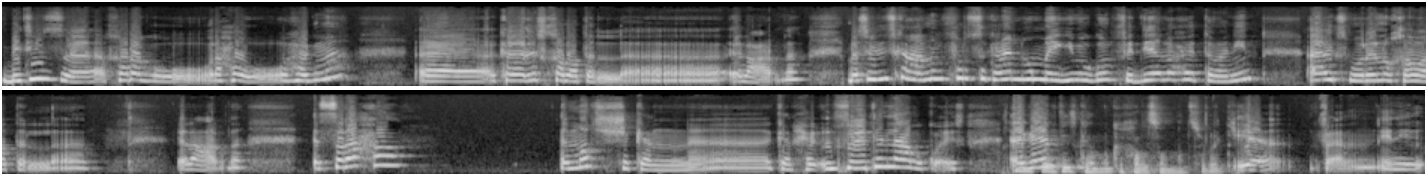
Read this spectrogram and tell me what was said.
بيتيز آه، خرجوا راحوا هجمة. آه كان خبط ال- آه، العارضة بس بيتيز كان عندهم فرصة كمان إن هم يجيبوا جول في الدقيقة 81 أليكس مورينو خبط ال- العارضة الصراحة الماتش كان آه، كان حلو. الفرقتين لعبوا كويس. again بيتيس كان ممكن يخلصوا الماتش بدري. yeah فعلا. يعني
